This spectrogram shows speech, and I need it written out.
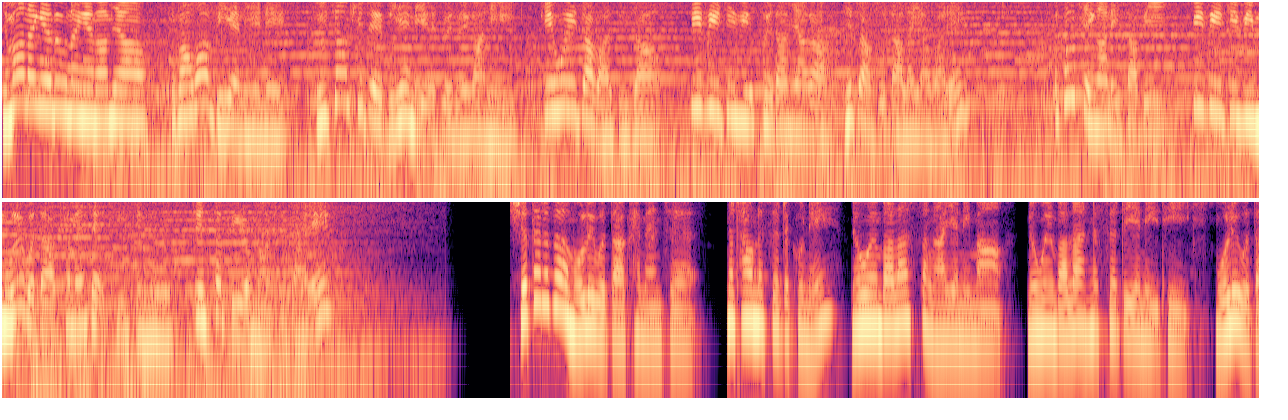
မြန်မာနိုင်ငံသူနိုင်ငံသားများသဘာဝဘေးရဲ့နေနဲ့လူကြောင့်ဖြစ်တဲ့ဘေးရဲ့နေအသွေးတွေကနေကင်းဝေးကြပါစေကြောင်း PPTV အဖွဲ့သားများကမြစ်တာပို့သလိုက်ရပါတယ်။အခုချိန်ကနေစပြီး PPTV မိုးလေဝသခန့်မှန်းချက်အစီအစဉ်ကိုတင်ဆက်ပေးတော့မှာဖြစ်ပါတယ်။ရတရပတ်မိုးလေဝသခန့်မှန်းချက်2021ခုနှစ်နိုဝင်ဘာလ15ရက်နေ့မှနိုဝင်ဘာလ22ရက်နေ့အထိမိုးလေဝသ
